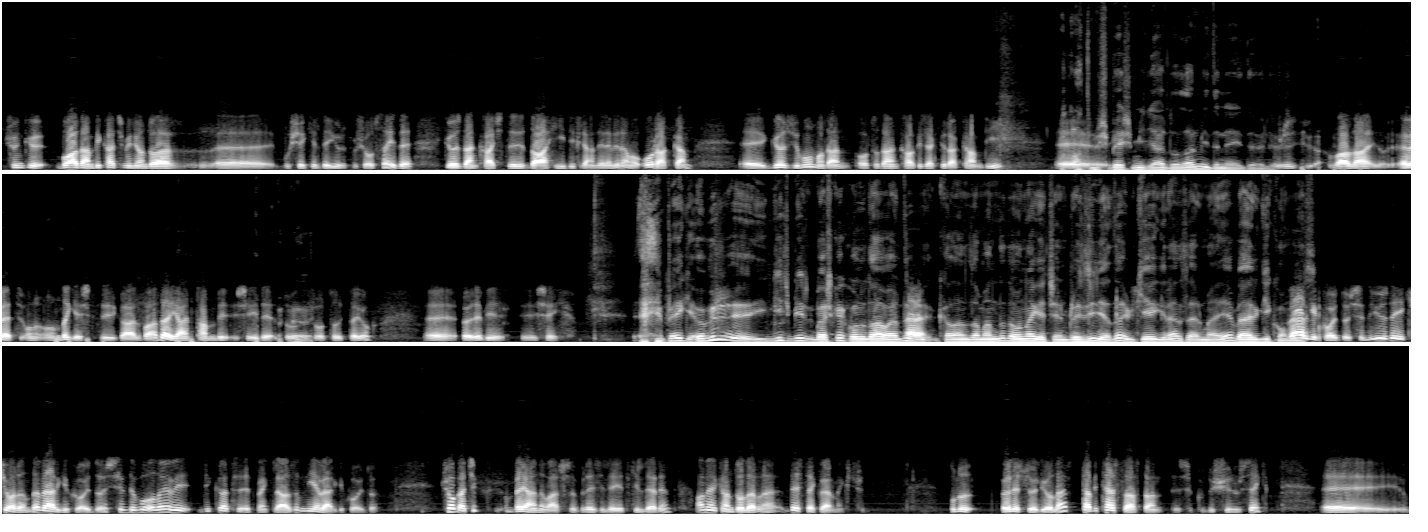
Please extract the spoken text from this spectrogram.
Çünkü bu adam birkaç milyon dolar e, bu şekilde yürütmüş olsaydı gözden kaçtığı dahiydi falan denebilir ama o rakam e, göz yumulmadan ortadan kalkacak bir rakam değil. E, 65 milyar dolar mıydı neydi öyle bir şey. Vallahi evet onu, onu da geçti galiba da yani tam bir şey de doğru Evet. ortalıkta yok. E, öyle bir e, şey. Peki öbür e, ilginç bir başka konu daha vardı. Evet. Kalan zamanda da ona geçelim. Brezilya'da ülkeye giren sermaye vergi konması. Vergi koydu. Şimdi yüzde iki oranında vergi koydu. Şimdi bu olaya bir dikkat etmek lazım. Niye vergi koydu? Çok açık beyanı var Brezilya yetkililerin. Amerikan dolarına destek vermek için. Bunu öyle söylüyorlar. Tabii ters taraftan düşünürsek e,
